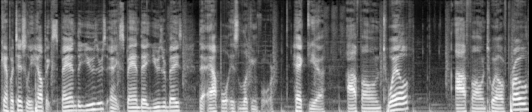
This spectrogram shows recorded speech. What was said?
can potentially help expand the users and expand that user base that Apple is looking for. Heck yeah. iPhone 12, iPhone 12 Pro,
